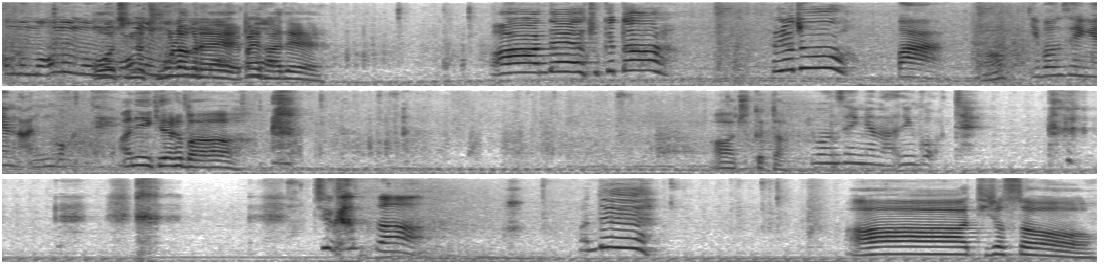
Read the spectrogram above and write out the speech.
어머머 어머머 어, 어머머 어 지금 나 죽을라 그래. 빨리 가야 돼아 안돼. 죽겠다. 살려줘. 오빠 어? 이번 생엔 아닌 것 같아. 아니 기다려봐. 아 죽겠다. 이번 생엔 아닌 것 같아. 죽었어. 안돼. 아 뒤졌어.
